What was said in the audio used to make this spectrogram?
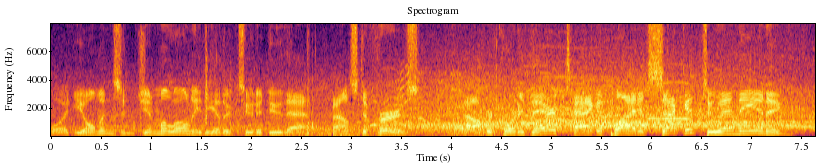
Lloyd Yeomans and Jim Maloney, the other two to do that. Bounce to first. Out recorded there. Tag applied at second to end the inning.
